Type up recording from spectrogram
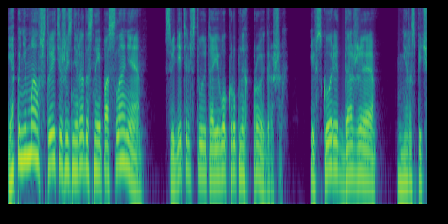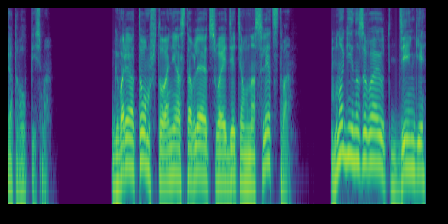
Я понимал, что эти жизнерадостные послания свидетельствуют о его крупных проигрышах, и вскоре даже не распечатывал письма. Говоря о том, что они оставляют своим детям в наследство, многие называют деньги,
